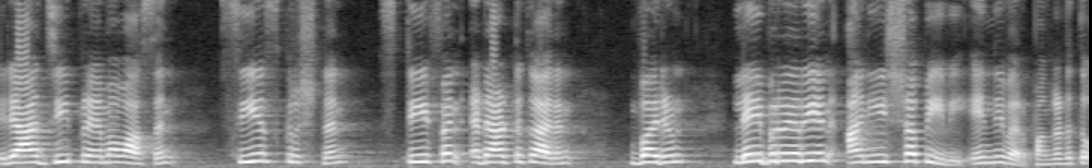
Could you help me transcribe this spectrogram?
Raji Premavasan C S Krishnan Stephen Edattukaran Varun librarian Aneesha P എന്നിവർ പങ്കെടുത്തു.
